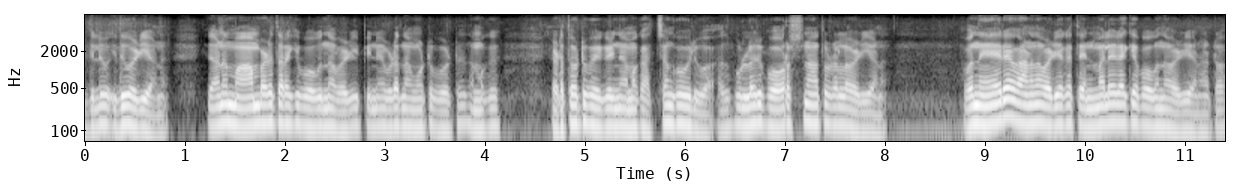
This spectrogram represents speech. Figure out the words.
ഇതിൽ ഇതുവഴിയാണ് ഇതാണ് മാമ്പഴത്തറയ്ക്ക് പോകുന്ന വഴി. പിന്നെ ഇവിടെ നിന്ന് അങ്ങോട്ട് പോയിട്ട് നമുക്ക് ഇടത്തോട്ട് പോയി കഴിഞ്ഞാൽ നമുക്ക് അച്ചൻകോവിൽ പോവാം അത് ഫുള്ളൊരു ഫോറസ്റ്റിനകത്തൂടെയുള്ള വഴിയാണ്. അപ്പോൾ നേരെ കാണുന്ന വഴിയൊക്കെ തെന്മലയിലേക്ക് പോകുന്ന വഴിയാണ് കേട്ടോ.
